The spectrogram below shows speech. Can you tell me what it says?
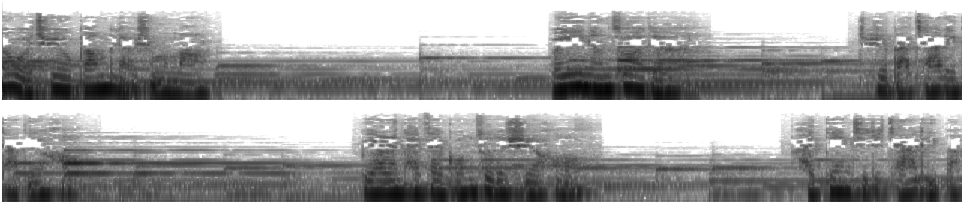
而我却又帮不了什么忙，唯一能做的，就是把家里打点好，不要让他在工作的时候，还惦记着家里吧。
